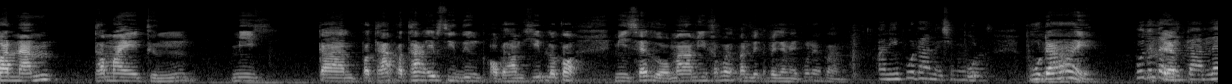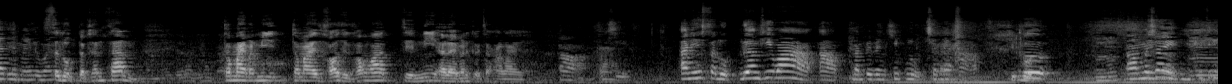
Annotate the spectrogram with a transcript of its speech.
วันนั้นทำไมถึงมีการประทะประทะ FC ดึงออกไปทำคลิป แล้วก็มีแชทหลุดออกมามีคำว่ามันเป็นเป็นยังไงพูดให้ฟัง อันนี้พูดได้เลยใช่ไหมพูดบอสพูดได้ พูดตั้งแต่เหตุการณ์แรกเลยไหมหรือว่าสรุปแบบสั้นๆ ทำไมมันมีทำไมเขาถึงเข้าว่าเจนนี่อะไรมันเกิดจากอะไร อ่าโอเคอันนี้สรุปเรื่องที่ว่าอ่ามันเป็นเป็นคลิปหลุดใช่ไหมคะคลิปหลุด คืออ่าไม่ใช่ที่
